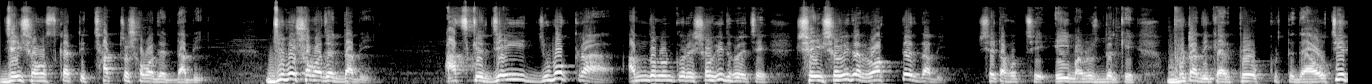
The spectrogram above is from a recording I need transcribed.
যেই সংস্কারটি ছাত্র সমাজের দাবি। যুব সমাজের দাবি আজকের যেই যুবকরা আন্দোলন করে শহীদ হয়েছে, সেই শহীদের রক্তের দাবি, সেটা হচ্ছে এই মানুষদেরকে ভোটাধিকার প্রয়োগ করতে দেওয়া উচিত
